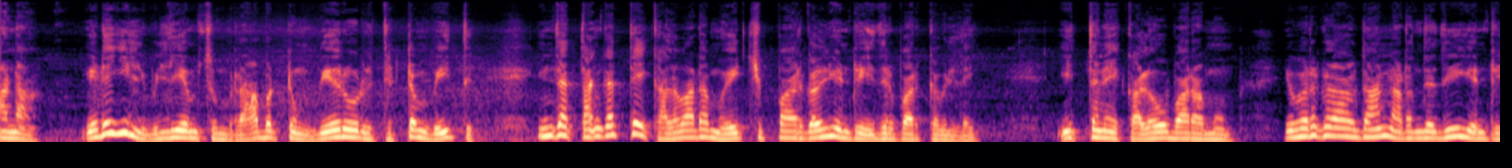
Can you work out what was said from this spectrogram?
ஆனால் இடையில் வில்லியம்ஸும் ராபர்ட்டும் வேறொரு திட்டம் வைத்து இந்த தங்கத்தை களவாட முயற்சிப்பார்கள் என்று எதிர்பார்க்கவில்லை. இத்தனை கலோபாரமும் இவர்களால் தான் நடந்தது என்று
